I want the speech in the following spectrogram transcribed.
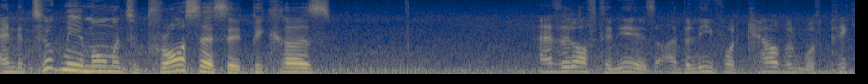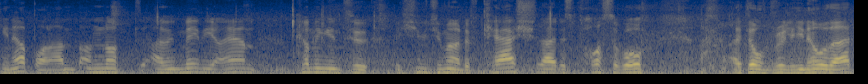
And it took me a moment to process it because as it often is, I believe what Calvin was picking up on. I'm, I'm, not, I mean, maybe I am coming into a huge amount of cash, that is possible. I don't really know that.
